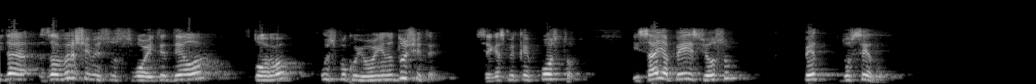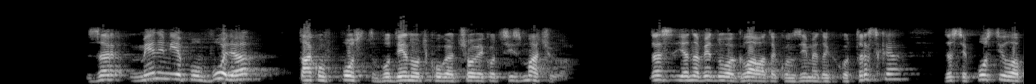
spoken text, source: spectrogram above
и да завршиме со своите дела, второ, успокојување на душите. Сега сме кај постот. Исаја 58, 5 до 7. Зар мене ми е по волја таков пост во денот кога човекот се измачува? Да ја наведнува главата кон земјата како трска, да се постила,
